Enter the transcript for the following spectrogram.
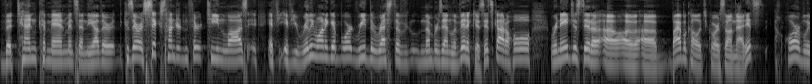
the Ten Commandments and the other, because there are 613 laws. If, if you really want to get bored, read the rest of Numbers and Leviticus. It's got a whole, Renee just did a, a, a Bible college course on that. It's horribly,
